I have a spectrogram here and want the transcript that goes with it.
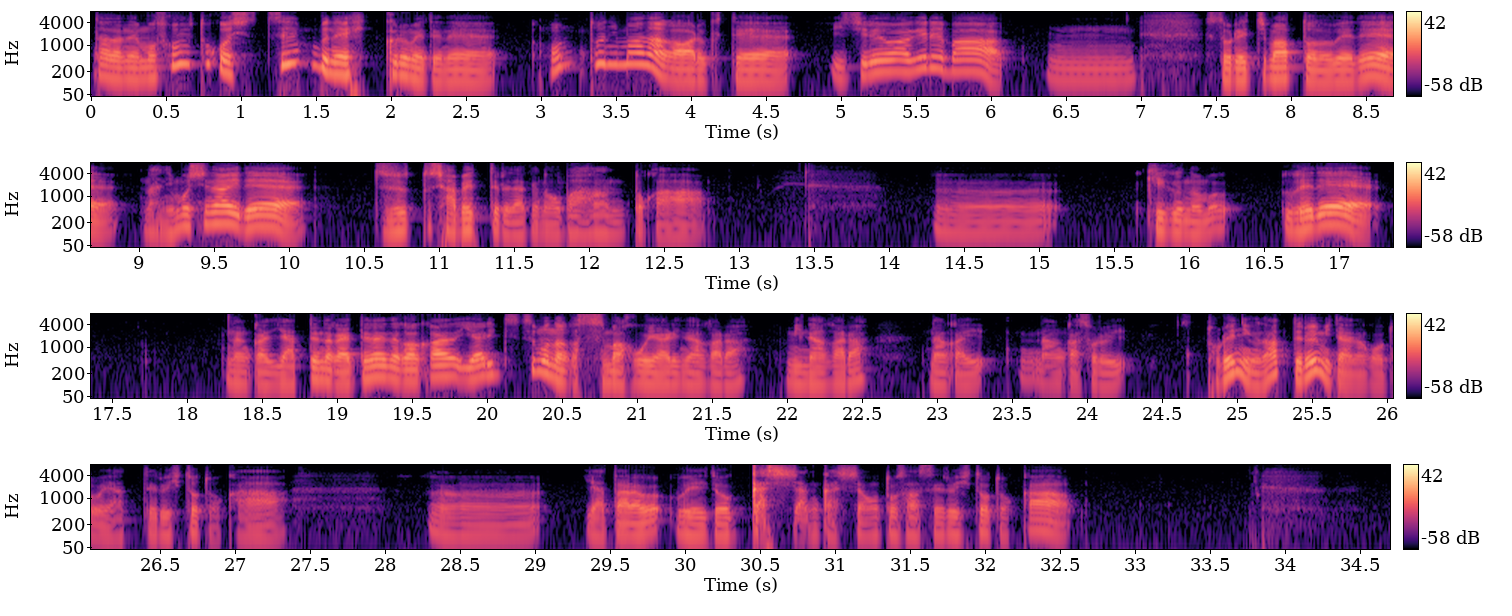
ただねもうそういうとこ全部ねひっくるめてね本当にマナーが悪くて一例を挙げればうんストレッチマットの上で何もしないでずっと喋ってるだけのおばはんとかうん器具の上でなんかやってんだかやってないんだかかやりつつもなんかスマホやりながら見ながらなんかなんかそれトレーニングなってるみたいなことをやってる人とかうんやたらウェイトをガッシャンガッシャン落とさせる人とか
